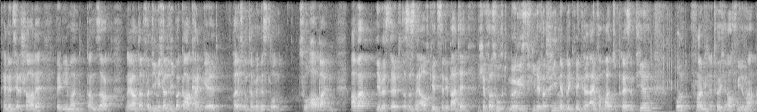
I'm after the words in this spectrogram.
tendenziell schade, wenn jemand dann sagt, naja, dann verdiene ich halt lieber gar kein Geld, als unter Mindestlohn zu arbeiten. Aber ihr wisst selbst, das ist eine aufgeheizte Debatte. Ich habe versucht, möglichst viele verschiedene Blickwinkel einfach mal zu präsentieren und freue mich natürlich auch wie immer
